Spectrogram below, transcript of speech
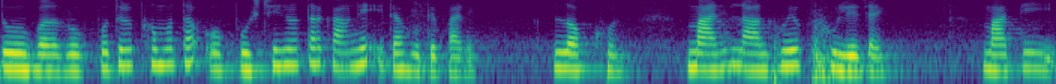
দুর্বল রোগ প্রতিরোধ ক্ষমতা ও পুষ্টিহীনতার কারণে এটা হতে পারে। লক্ষণ মাড়ি লাল হয়ে ফুলে যায়। মাটি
